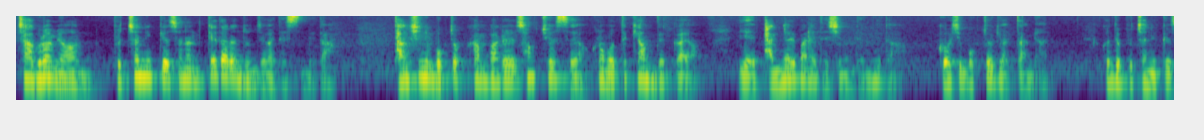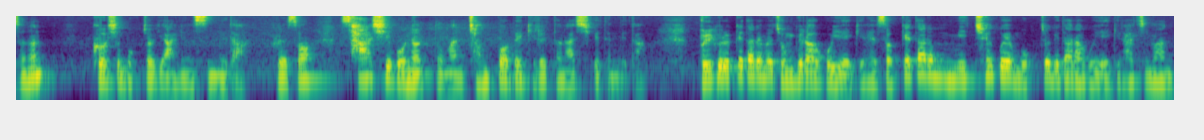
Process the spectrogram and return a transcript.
자, 그러면 부처님께서는 깨달은 존재가 됐습니다. 당신이 목적한 바를 성취했어요. 그럼 어떻게 하면 될까요? 예, 반열반에 드시면 됩니다. 그것이 목적이었다면. 그런데 부처님께서는 그것이 목적이 아니었습니다. 그래서 45년 동안 전법의 길을 떠나시게 됩니다. 불교를 깨달음의 종교라고 얘기를 해서 깨달음이 최고의 목적이다라고 얘기를 하지만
